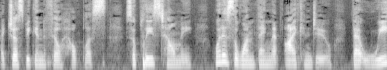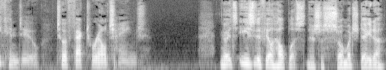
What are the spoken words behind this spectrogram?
I just begin to feel helpless. So please tell me, what is the one thing that I can do, that we can do, to affect real change? You know, it's easy to feel helpless. There's just so much data.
